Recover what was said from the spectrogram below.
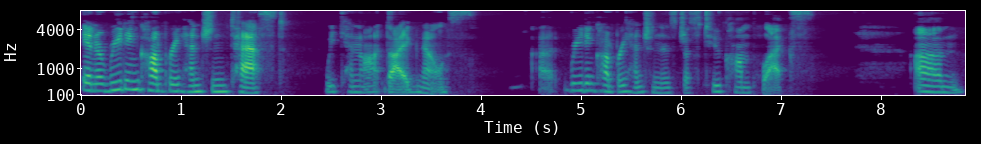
In a reading comprehension test, we cannot diagnose. Uh, reading comprehension is just too complex. Um,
